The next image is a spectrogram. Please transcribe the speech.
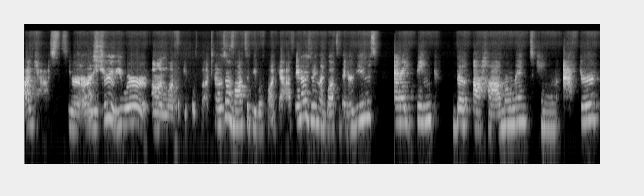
podcasts. You're already That's true. You were on lots of people's podcasts. I was on lots of people's podcasts and I was doing like lots of interviews. And I think the aha moment came after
